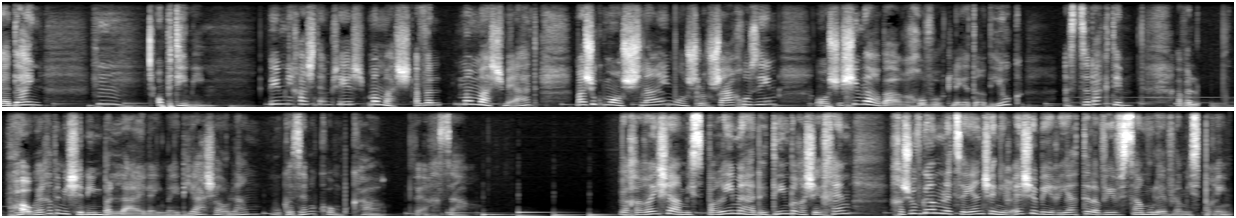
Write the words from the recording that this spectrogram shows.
ועדיין hmm, אופטימיים. ואם ניחשתם שיש ממש, אבל ממש מעט, משהו כמו 2 או 3 אחוזים, או 64 רחובות ליתר דיוק, אז צדקתם. אבל וואו, איך אתם ישנים בלילה עם הידיעה שהעולם הוא כזה מקום קר ואכזר. ואחרי שהמספרים מהדהדים בראשיכם, חשוב גם לציין שנראה שבעיריית תל אביב שמו לב למספרים.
